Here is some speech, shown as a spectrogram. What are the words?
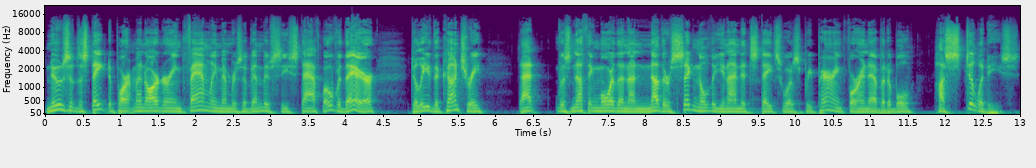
News of the State Department ordering family members of embassy staff over there to leave the country, that was nothing more than another signal the United States was preparing for inevitable hostilities.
